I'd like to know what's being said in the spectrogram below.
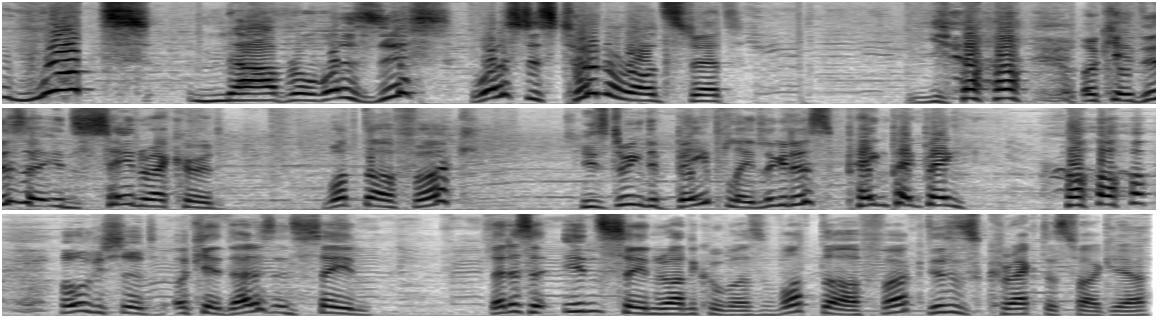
What? Nah, bro, what is this? What is this turnaround strat? Yeah, okay, this is an insane record. What the fuck? He's doing the Beyblade. Look at this. Peng, peng, peng. Holy shit. Okay, that is insane. That is an insane run, Kubas. What the fuck? This is cracked as fuck, yeah.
